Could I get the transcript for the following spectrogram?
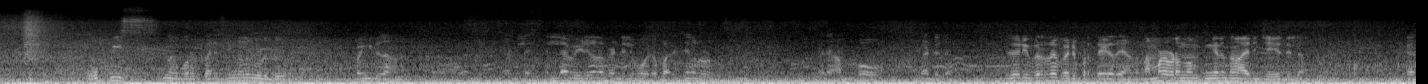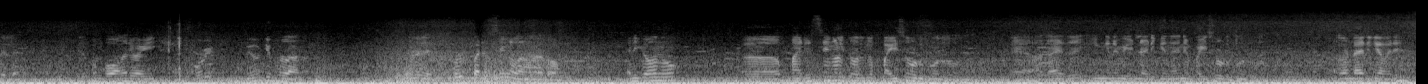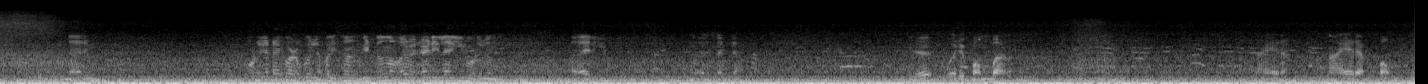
ഓഫീസ് എന്നൊക്കെ പറഞ്ഞ പരസ്യങ്ങളും കൊടുത്ത് ഭയങ്കര ഇതാണ്. കണ്ടില്ലേ? എല്ലാ വീടുകളുടെ ഫ്രണ്ടിലും ഓരോ പരസ്യങ്ങളുണ്ട്. രാംപോ കണ്ടില്ല? ഇതൊരു ഇവരുടെ ഒരു പ്രത്യേകതയാണ്. നമ്മളവിടെ ഒന്നും ഇങ്ങനെയൊന്നും ആരും ചെയ്യത്തില്ല. കണ്ടില്ലേ? ഇതിപ്പം പോകുന്നൊരു വഴി ഫുൾ ബ്യൂട്ടിഫുള്ളാണ് ഫുൾ പരസ്യങ്ങളാണ് കേട്ടോ. എനിക്ക് തോന്നുന്നു പരസ്യങ്ങൾക്ക് അവർക്ക് പൈസ കൊടുക്കുമെന്ന് തോന്നുന്നു. അതായത് ഇങ്ങനെ വീട്ടിലടിക്കുന്നതിന് പൈസ കൊടുക്കുമെന്ന് തോന്നുന്നു. അതുകൊണ്ടായിരിക്കും അവർ എന്തായാലും കൊടുക്കട്ടെ കുഴപ്പമില്ല. പൈസ കിട്ടുമെന്നുള്ള പരിപാടിയിലായിരിക്കും കൊടുക്കുന്നത്. അതായിരിക്കും. ഇത് ഒരു പമ്പാണ്. നായര നായര പമ്പ്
